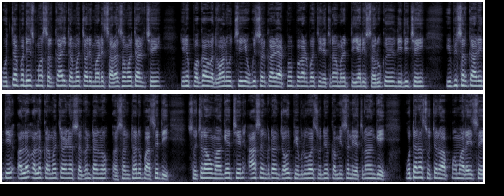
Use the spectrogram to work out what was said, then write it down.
ઉત્તર પ્રદેશમાં સરકારી કર્મચારીઓ માટે સારા સમાચાર છે. તેને પગાર વધવાનો છે. યોગી સરકારે આઠમા પગાર પછી રચના માટે તૈયારી શરૂ કરી દીધી છે. યુપી સરકારે તે અલગ અલગ કર્મચારીના સંગઠનો સંગઠનો પાસેથી સૂચનાઓ માંગ્યા છે અને આ સંગઠન ચૌદ ફેબ્રુઆરી સુધી કમિશનની રચના અંગે પોતાના સૂચનો આપવામાં રહેશે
